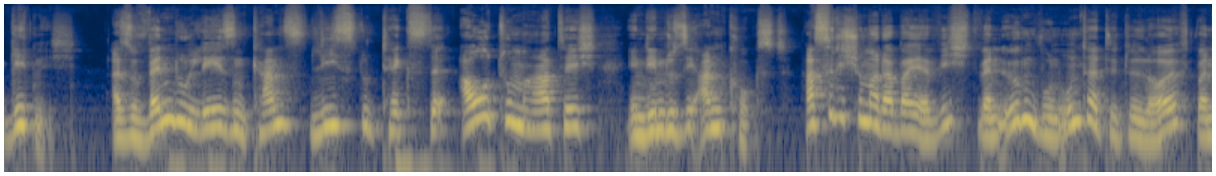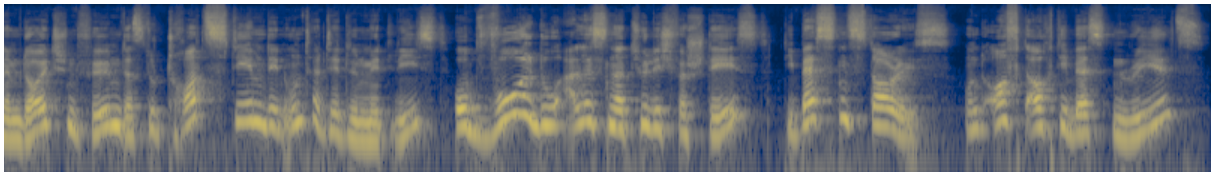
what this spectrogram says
Geht nicht. Also wenn du lesen kannst, liest du Texte automatisch, indem du sie anguckst. Hast du dich schon mal dabei erwischt, wenn irgendwo ein Untertitel läuft bei einem deutschen Film, dass du trotzdem den Untertitel mitliest, obwohl du alles natürlich verstehst? Die besten Stories und oft auch die besten Reels,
